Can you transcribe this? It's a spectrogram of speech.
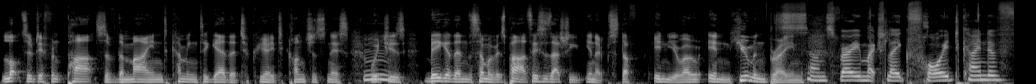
lots of different parts of the mind coming together to create consciousness, Mm. which is bigger than the sum of its parts. This is actually you know stuff in your own in human brain. sounds very much like Freud kind of.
